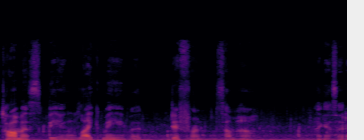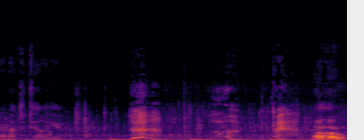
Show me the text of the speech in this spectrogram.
Thomas being like me, but different somehow. I guess I don't have to tell you. Uh oh.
